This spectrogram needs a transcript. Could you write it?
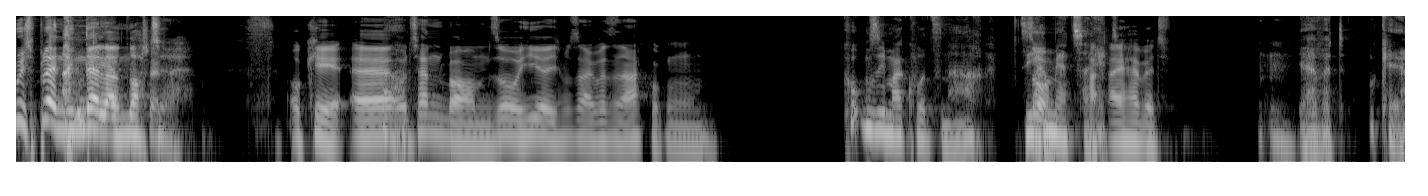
Resplendi nella Notte. Okay, äh, Ah. O Tannenbaum. So, hier, ich muss mal kurz nachgucken. Gucken Sie mal kurz nach. Sie so, haben ja Zeit. I, I have it. Ja, wird. Okay.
